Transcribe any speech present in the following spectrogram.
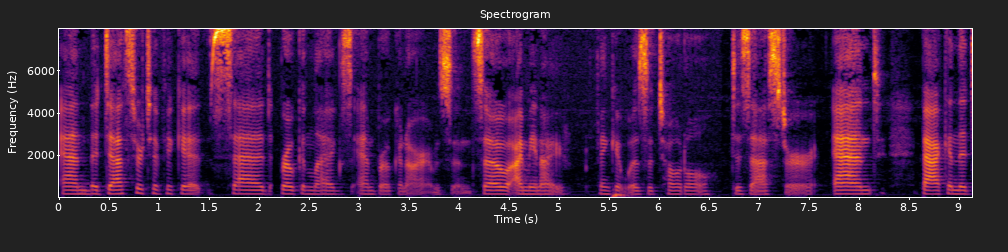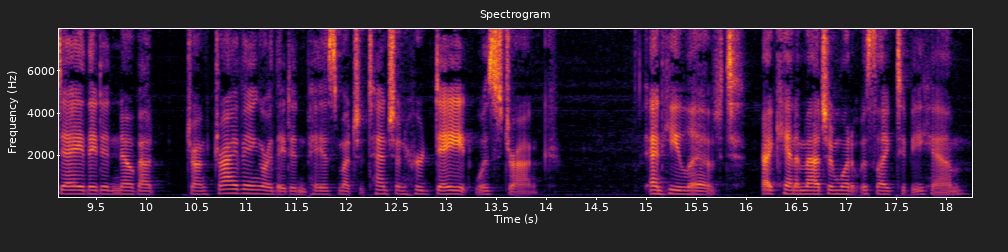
and the death certificate said broken legs and broken arms. And so, I mean, I think it was a total disaster. And back in the day, they didn't know about drunk driving or they didn't pay as much attention. Her date was drunk and he lived. I can't imagine what it was like to be him.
